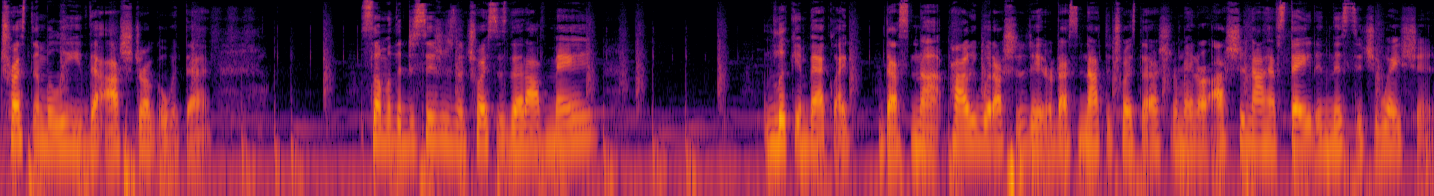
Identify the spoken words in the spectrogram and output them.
Trust and believe that I struggle with that some of the decisions and choices that I've made, looking back, like that's not probably what I should have did, or that's not the choice that I should have made, or I should not have stayed in this situation.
